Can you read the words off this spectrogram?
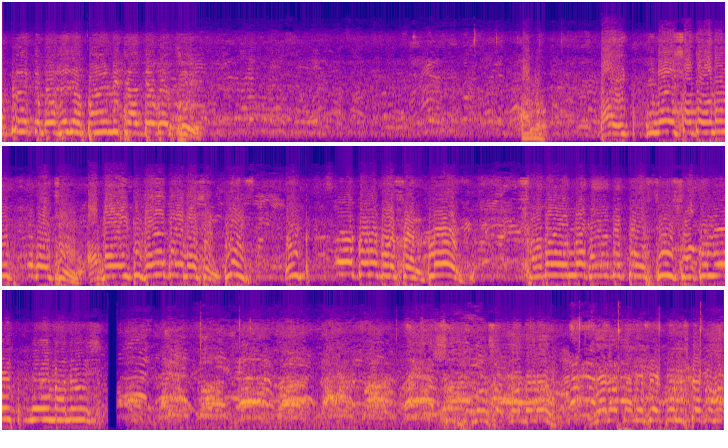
আপনারা একটু বসে যান, পায়ের নিচে হাত দিয়ে বলছি। হ্যালো। ভাই বিনয়ের সাথে অনুরোধ করছি। আপনারা একটু দয়া করে বসেন প্লিজ দয়া করে বসেন প্লিজ সবাই আমরা খেলা দেখতে আসছি সকলের প্রিয় মানুষ। পুরস্কার গ্রহণ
